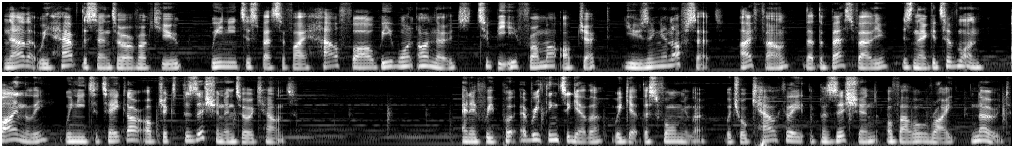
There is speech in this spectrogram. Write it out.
Now that we have the center of our cube, we need to specify how far we want our nodes to be from our object using an offset. I found that the best value is negative 1. Finally, we need to take our object's position into account. And if we put everything together, we get this formula, which will calculate the position of our right node.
